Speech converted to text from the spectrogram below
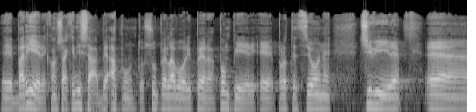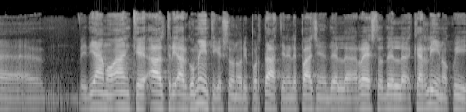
eh, barriere con sacchi di sabbia, appunto super lavori per pompieri e protezione civile. Eh, Vediamo anche altri argomenti che sono riportati nelle pagine del resto del Carlino, qui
